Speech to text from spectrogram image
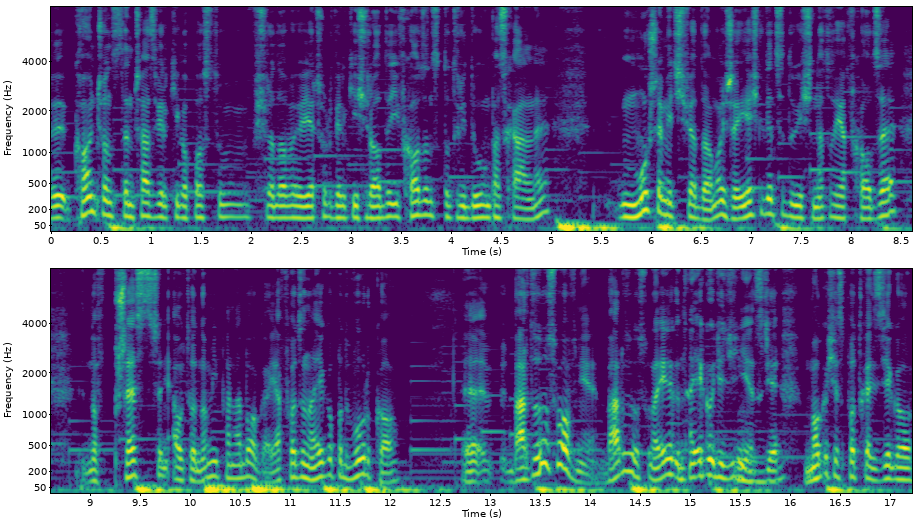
y, kończąc ten czas Wielkiego Postu w środowy wieczór, Wielkiej Środy i wchodząc do Triduum Paschalne, muszę mieć świadomość, że jeśli decyduję się na to, ja wchodzę no, w przestrzeń autonomii Pana Boga. Ja wchodzę na Jego podwórko, bardzo dosłownie, bardzo dosłownie, na jego, na jego dziedziniec, gdzie mogę się spotkać z jego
